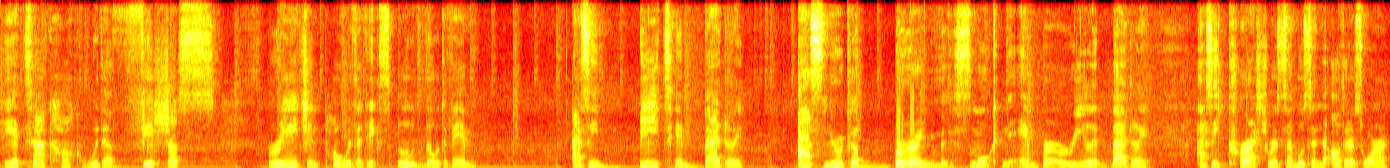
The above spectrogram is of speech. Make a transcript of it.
he attacked Haku with a vicious, raging power that exploded out of him, as he beat him badly. As Naruto burned with smoke and ember really badly as he crushed where Zabuza and the others were.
